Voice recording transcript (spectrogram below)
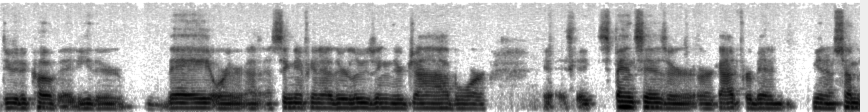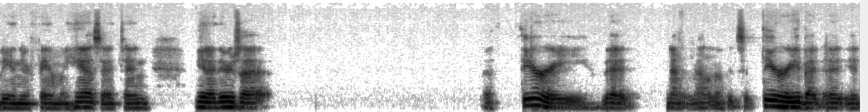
due to COVID. Either they or a significant other losing their job or expenses or, or God forbid, you know, somebody in their family has it. And, you know, there's a, a theory that, not, I don't know if it's a theory, but it, it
